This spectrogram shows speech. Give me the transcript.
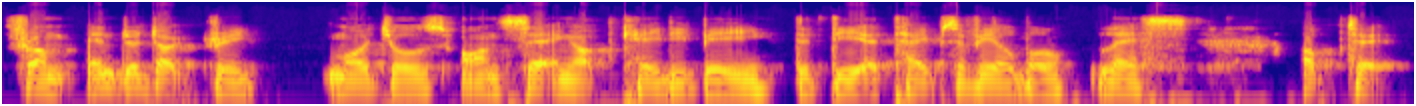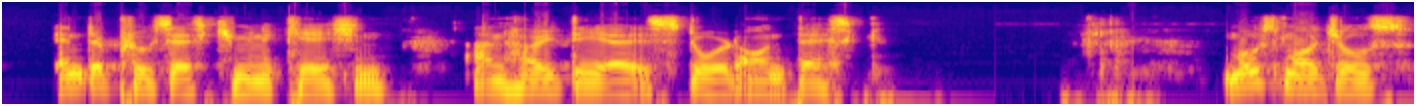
from introductory modules on setting up KDB, the data types available, lists, up to inter-process communication and how data is stored on disk. Most modules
